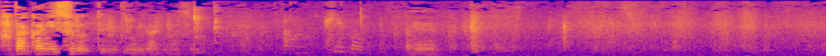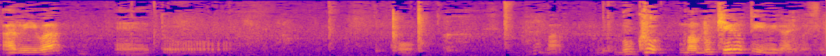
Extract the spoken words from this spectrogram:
裸にするという意味があります、えーあるいはえっ、とこうまあむくまあむけるという意味がありますね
